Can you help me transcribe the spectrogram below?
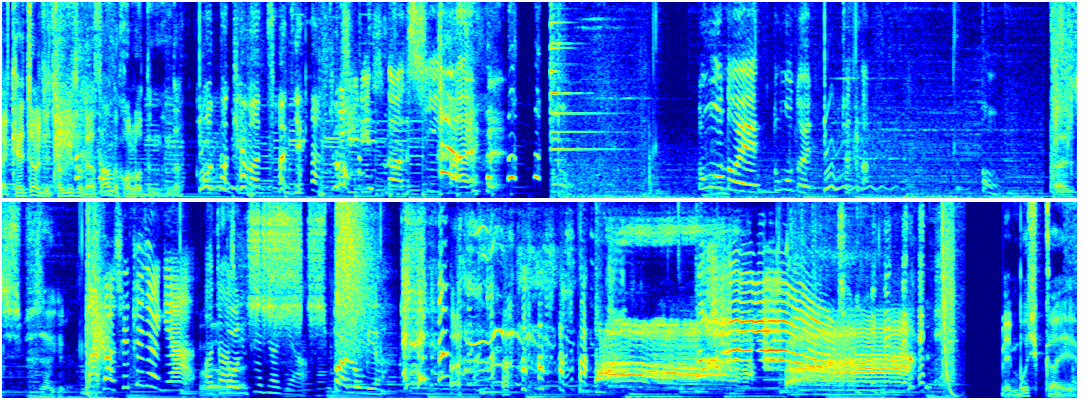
야 개쩔지 저기서 내가 사운드 걸러 듣는다 어떻게 맞췄냐? 지리스다 씨발. 똥오더에 똥오더에 쳤다. 똥. 난 실패작이래 맞아 실패작이야. 맞아 넌 실패작이야. 씨발놈이야. 멤버십 가입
